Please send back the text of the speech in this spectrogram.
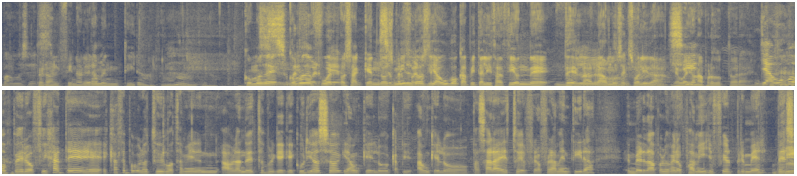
Vamos a ver. pero al final era mentira. ¿Cómo de, Súper cómo de fuerte. fuerte? O sea, que en Súper 2002 fuerte. ya hubo capitalización de, de la homosexualidad. Llevo Sí. ya una productora, ¿eh? Ya hubo, pero fíjate, es que hace poco lo estuvimos también hablando de esto, porque qué curioso que aunque lo, aunque lo pasara esto y al final fuera mentira, en verdad, por lo menos para mí, yo fui el primer beso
